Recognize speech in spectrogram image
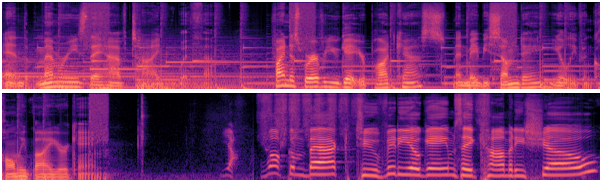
and the memories they have tied with them. Find us wherever you get your podcasts, and maybe someday you'll even call me by your game. Yeah. Welcome back to Video Games, a comedy show.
